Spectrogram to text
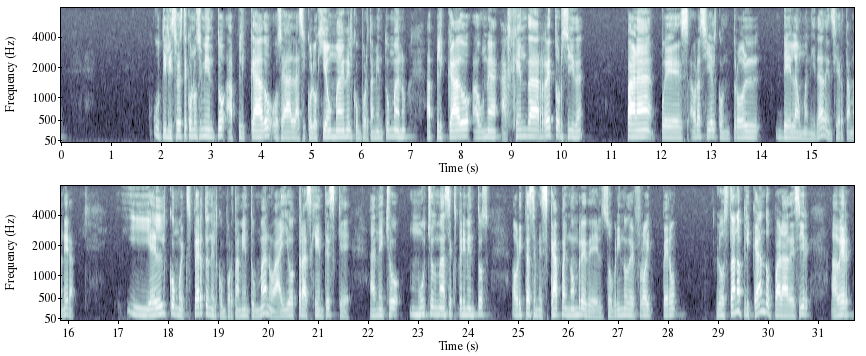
utilizó este conocimiento aplicado, o sea, la psicología humana, el comportamiento humano, aplicado a una agenda retorcida para, pues, ahora sí, el control de la humanidad, en cierta manera. Y él como experto en el comportamiento humano, hay otras gentes que han hecho muchos más experimentos. Ahorita se me escapa el nombre del sobrino de Freud, pero lo están aplicando para decir, a ver,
